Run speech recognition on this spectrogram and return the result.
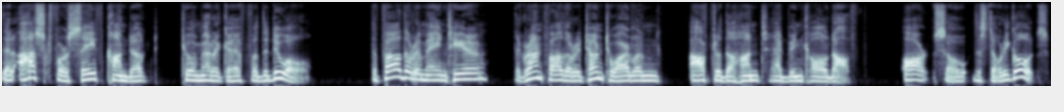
that asked for safe conduct to America for the duo. The father remained here, the grandfather returned to Ireland after the hunt had been called off, or so the story goes.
